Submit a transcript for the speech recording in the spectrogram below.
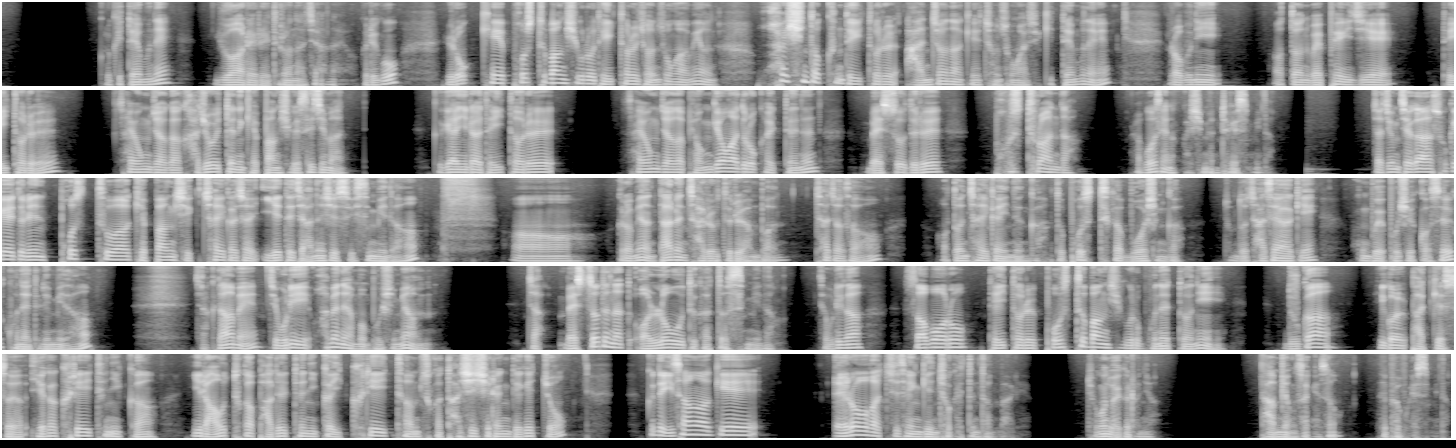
그렇기 때문에 URL에 드러나지 않아요. 그리고 이렇게 post 방식으로 데이터를 전송하면 훨씬 더 큰 데이터를 안전하게 전송할 수 있기 때문에 여러분이 어떤 웹페이지에 데이터를 사용자가 가져올 때는 get 방식을 쓰지만 그게 아니라 데이터를 사용자가 변경하도록 할 때는 method를 post로 한다 라고 생각하시면 되겠습니다. 자, 지금 제가 소개해드린 post와 get 방식 차이가 잘 이해되지 않으실 수 있습니다. 어, 그러면 다른 자료들을 한번 찾아서 어떤 차이가 있는가, 또 post가 무엇인가 좀 더 자세하게 공부해 보실 것을 권해드립니다 자, 그 다음에 지금 우리 화면에 한번 보시면 자, method not allowed가 떴습니다 자, 우리가 서버로 데이터를 post 방식으로 보냈더니 누가 이걸 받겠어요? 얘가 create니까 이 라우트가 받을 테니까 이 create 함수가 다시 실행되겠죠? 근데 이상하게 에러 같이 생긴 저게 뜬단 말이에요 저건 왜 그러냐? 다음 영상에서 살펴보겠습니다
